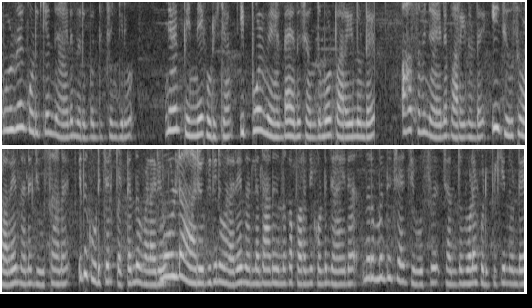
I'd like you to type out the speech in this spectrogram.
മുഴുവൻ കുടിക്കാൻ ഞാൻ നിർബന്ധിച്ചെങ്കിലും ഞാൻ പിന്നെ കുടിക്കാം. ഇപ്പോൾ വേണ്ട എന്ന് ചന്തുമോൾ പറയുന്നുണ്ട്. ആ സമയം നയന പറയുന്നുണ്ട് ഈ ജ്യൂസ് വളരെ നല്ല ജ്യൂസാണ്. ഇത് കുടിച്ചാൽ പെട്ടെന്ന് വളരും. മോളുടെ ആരോഗ്യത്തിന് വളരെ നല്ലതാണ് എന്നൊക്കെ പറഞ്ഞുകൊണ്ട് നയന നിർബന്ധിച്ച് ജ്യൂസ് ചന്തുമോളെ കുടിപ്പിക്കുന്നുണ്ട്.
